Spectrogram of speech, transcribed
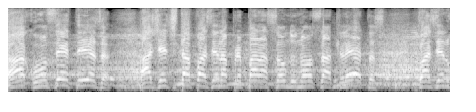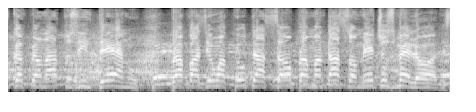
Ah, com certeza. A gente está fazendo a preparação dos nossos atletas, fazendo campeonatos internos para fazer uma filtração para mandar somente os melhores.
